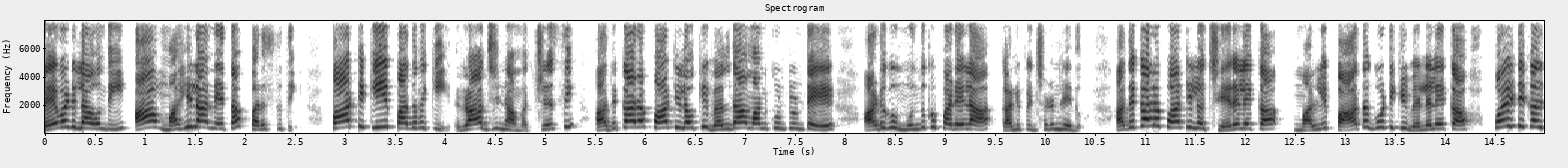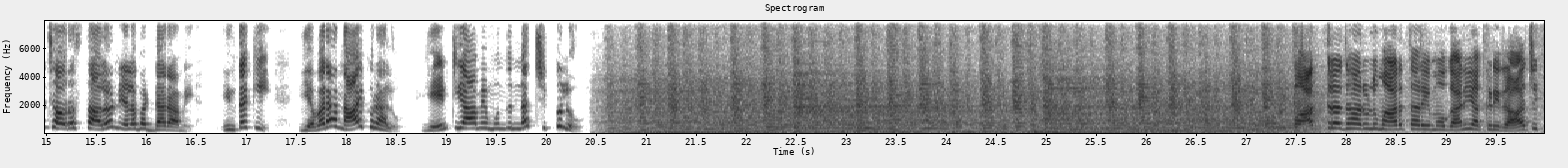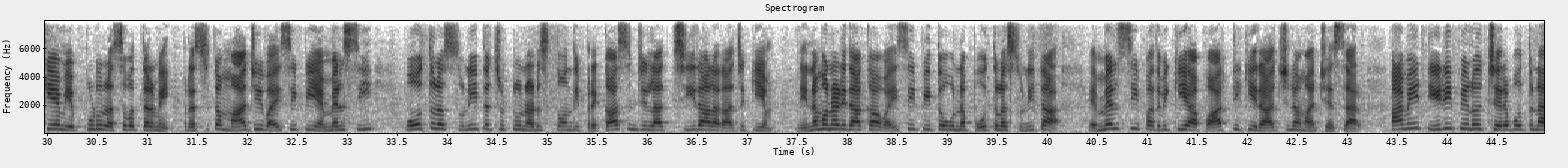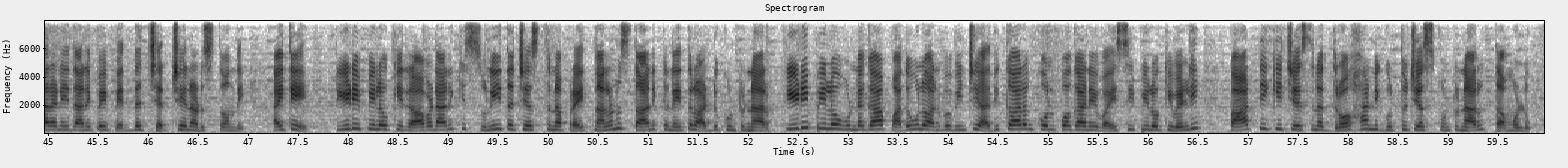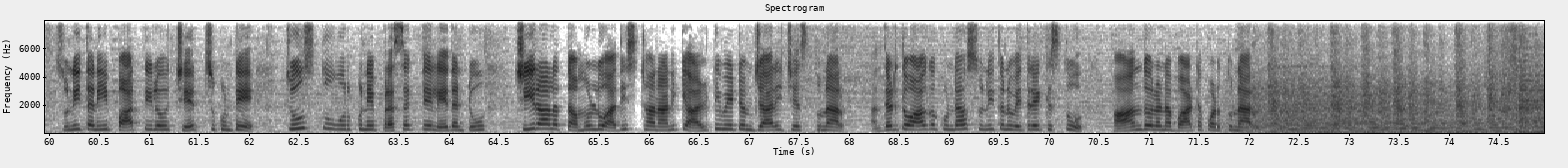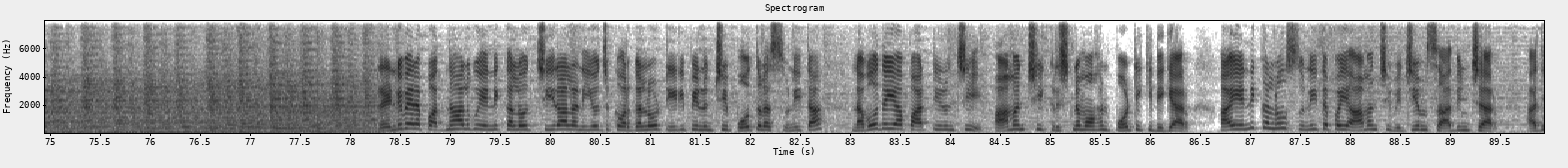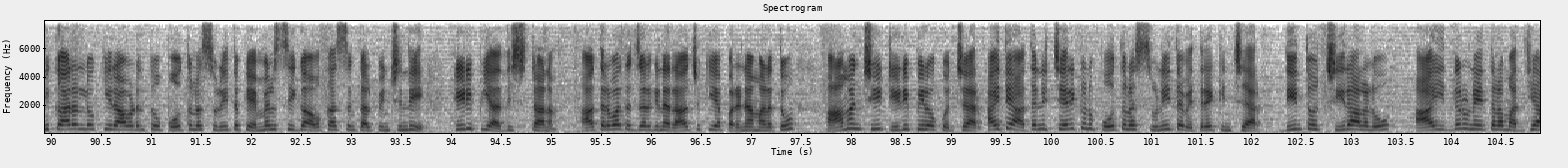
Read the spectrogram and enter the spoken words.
రేవడిలా ఉంది ఆ మహిళా నేత పరిస్థితి. పార్టీకి పదవికి రాజీనామా చేసి అధికార పార్టీలోకి వెళ్దాం అనుకుంటుంటే అడుగు ముందుకు పడేలా కనిపించడం లేదు. అధికార పార్టీలో చేరలేక మళ్ళీ పాత గూటికి వెళ్ళలేక పొలిటికల్ చౌరస్తాలో నిలబడ్డారామె. ఇంతకీ ఎవరా నాయకురాలు? ఏంటి ఆమె ముందున్న చిక్కులు? పాత్రధారులు మారతారేమో గాని అక్కడి రాజకీయం ఎప్పుడూ రసవత్తరమే. ప్రస్తుతం మాజీ వైసీపీ ఎమ్మెల్సీ పోతుల సునీత చుట్టూ నడుస్తోంది ప్రకాశం జిల్లా చీరాల రాజకీయం. నిన్నమొన్నటిదాకా వైసీపీతో ఉన్న పోతుల సునీత ఎమ్మెల్సీ పదవికి ఆ పార్టీకి రాజీనామా చేశారు. ఆమె టీడీపీలో చేరబోతున్నారనే దానిపై పెద్ద చర్చే నడుస్తోంది. అయితే టీడీపీలోకి రావడానికి సునీత చేస్తున్న ప్రయత్నాలను స్థానిక నేతలు అడ్డుకుంటున్నారు. టీడీపీలో ఉండగా పదవులు అనుభవించి అధికారం కోల్పోగానే వైసీపీలోకి వెళ్ళి పార్టీకి చేసిన ద్రోహాన్ని గుర్తు చేసుకుంటున్నారు తమ్ముళ్ళు. సునీతని పార్టీలో చేర్చుకుంటే చూస్తూ ఊరుకునే ప్రసక్తే లేదంటూ చీరాల తమ్ముళ్ళు అధిష్టానానికి అల్టిమేటం జారీ చేస్తున్నారు. అందరితో ఆగకుండా సునీతను వ్యతిరేకిస్తూ ఆందోళన బాట పడుతున్నారు. రెండు వేల పద్నాలుగు ఎన్నికల్లో చీరాల నియోజకవర్గంలో టీడీపీ నుంచి పోతుల సునీత నవోదయ పార్టీ నుంచి ఆమంచి కృష్ణమోహన్ పోటీకి దిగారు. ఆ ఎన్నికల్లో సునీతపై ఆమంచి విజయం సాధించారు. అధికారంలోకి రావడంతో పోతుల సునీతకు ఎమ్మెల్సీగా అవకాశం కల్పించింది టీడీపీ అధిష్టానం. ఆ తర్వాత జరిగిన రాజకీయ పరిణామాలతో ఆమంచి టీడీపీలోకి వచ్చారు. అయితే అతని చేరికను పోతుల సునీత వ్యతిరేకించారు. దీంతో చీరాలలో ఆ ఇద్దరు నేతల మధ్య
